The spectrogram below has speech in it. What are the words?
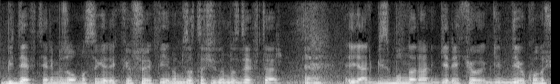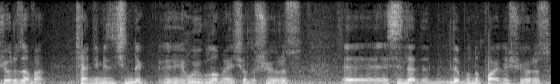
Bir defterimiz olması gerekiyor, sürekli yanımıza taşıdığımız defter. Evet. E, Yani biz bunlar hani gerekiyor diye konuşuyoruz ama kendimiz için de e, uygulamaya çalışıyoruz. E, sizlerle de bunu paylaşıyoruz.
